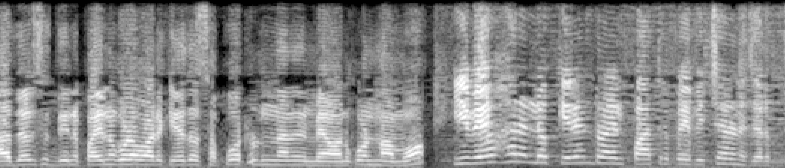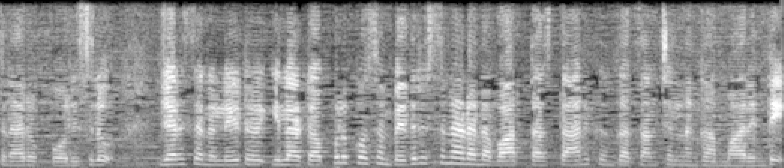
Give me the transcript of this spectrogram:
నాకు తెలిసి దీనిపైన కూడా వాడికి ఏదో సపోర్ట్ ఉందని మేము అనుకుంటున్నాము. ఈ వ్యవహారంలో కిరణ్ రాయల్ పాత్రపై విచారణ జరుపుతున్నారు పోలీసులు. జనసేన లీడర్ ఇలా డబ్బుల కోసం చేస్తున్నాడన్న వార్త స్థానికంగా సంచలనంగా మారింది.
